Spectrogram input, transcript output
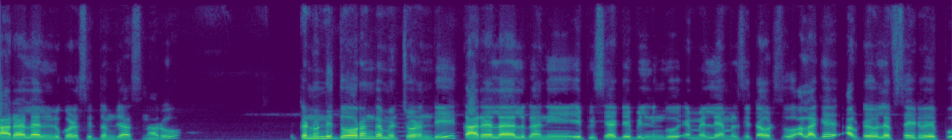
కార్యాలయాలను కూడా సిద్ధం చేస్తున్నారు. ఇక్కడ నుండి దూరంగా మీరు చూడండి కార్యాలయాలు కానీ APCRD building MLA MLC towers అలాగే అటు లెఫ్ట్ సైడ్ వైపు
